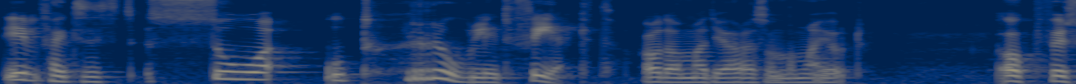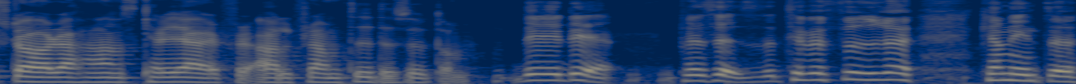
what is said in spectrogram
det är faktiskt så otroligt fegt av dem att göra som de har gjort. Och förstöra hans karriär för all framtid dessutom. Det är det, precis. TV4 kan inte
